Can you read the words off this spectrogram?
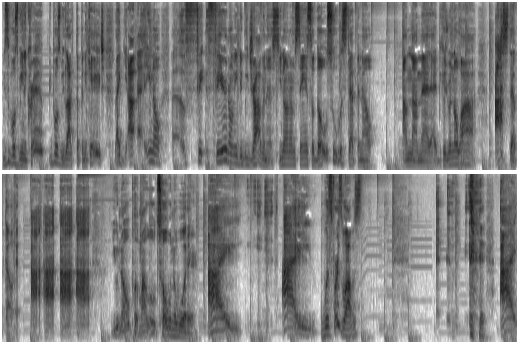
You're supposed to be in a crib. You're supposed to be locked up in a cage. Like, I, you know, uh, f- fear don't need to be driving us. You know what I'm saying? So those who were stepping out I'm not mad at because you know why? I stepped out. I, I, I, I, you know, put my little toe in the water. I, I was first of all, I was I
